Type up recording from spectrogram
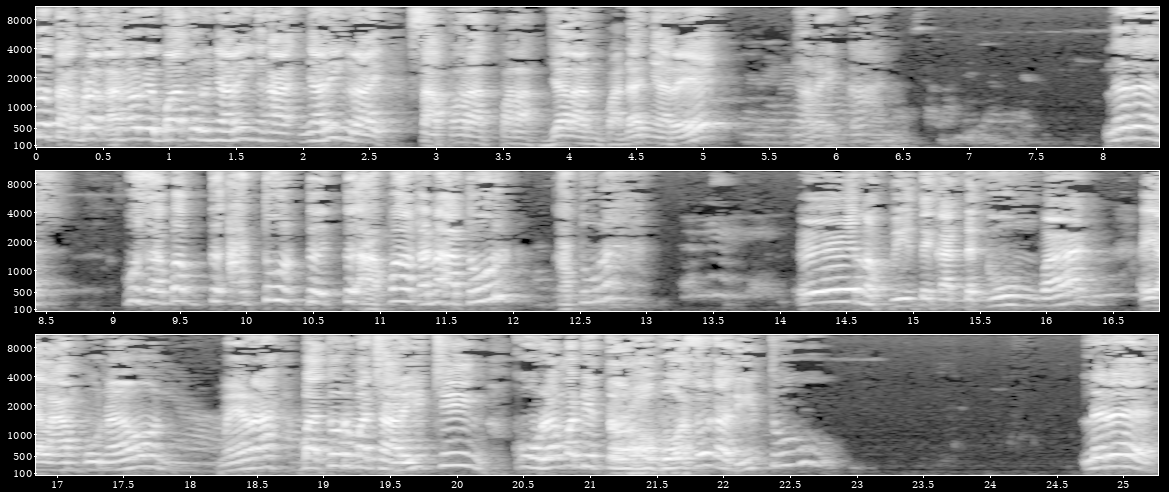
Tuh tabrakan oke batur nyaring ha, nyaring rai saparat-parat jalan pada nyare nyarekan. Leres. Ku sabab te atur te, te apa karena atur aturan eh nepi teh degung pan. Aya lampu naon? Merah. Batur mah caricing. Kurang mah diterobos ka ditu leres.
